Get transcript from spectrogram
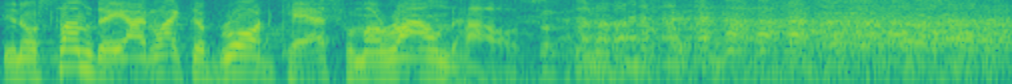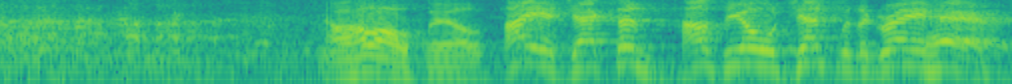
You know, someday I'd like to broadcast from a roundhouse. You know? oh, hello, Phil. Hiya, Jackson. How's the old gent with the gray hair?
